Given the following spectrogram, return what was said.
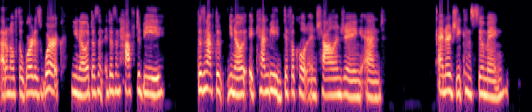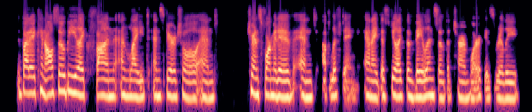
i don't know if the word is work you know it doesn't it doesn't have to be doesn't have to you know it can be difficult and challenging and energy consuming, but it can also be like fun and light and spiritual and transformative and uplifting. And I just feel like the valence of the term work is really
